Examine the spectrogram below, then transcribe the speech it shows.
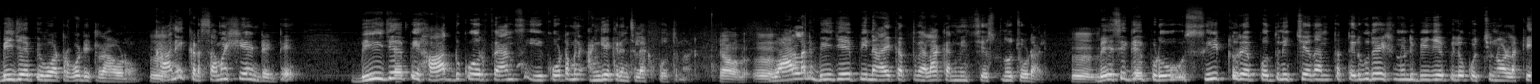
బీజేపీ ఓటర్ కూడా ఇటు రావడం. కానీ ఇక్కడ సమస్య ఏంటంటే బీజేపీ హార్డ్ కోర్ ఫ్యాన్స్ ఈ కూటమిని ఉమ్, వాళ్ళని బీజేపీ నాయకత్వం ఎలా కన్విన్స్ చేస్తుందో చూడాలి. బేసిక్గా ఇప్పుడు సీట్లు రేపు పొద్దున ఇచ్చేదంతా తెలుగుదేశం నుండి బీజేపీలోకి వచ్చిన వాళ్ళకి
